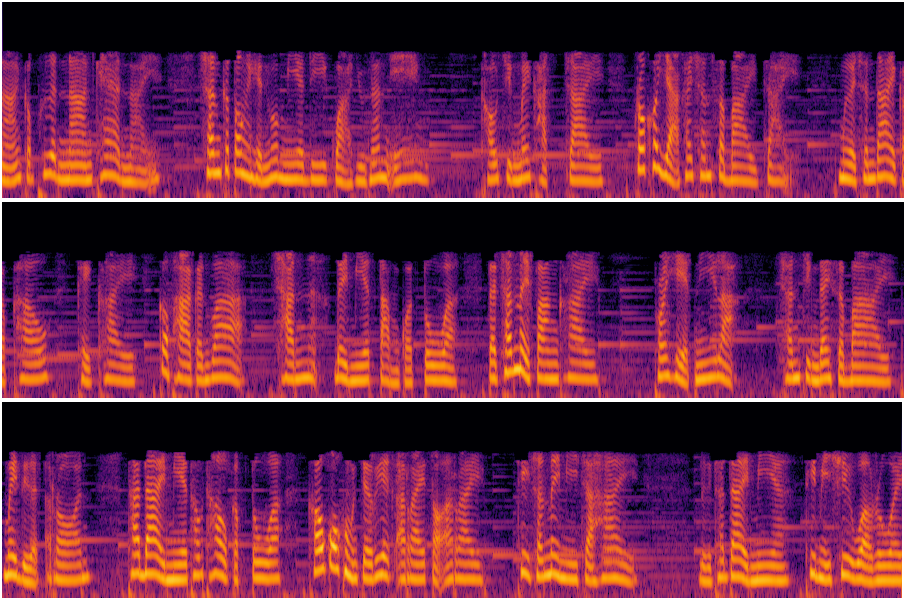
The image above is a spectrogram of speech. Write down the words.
นานกับเพื่อนนานแค่ไหน ฉันก็ต้องเห็นว่าเมียดีกว่าอยู่นั่นเอง เขาจึงไม่ขัดใจ เพราะเขาอยากให้ฉันสบายใจ เมื่อฉันได้กับเขา ใครๆ ก็พากันว่า ฉันได้เมียต่ำกว่าตัว แต่ฉันไม่ฟังใคร เพราะเหตุนี้ล่ะ ฉันจึงได้สบาย ไม่เดือดร้อนถ้าได้เมียเท่าๆกับตัว เขาก็คงจะเรียกอะไรต่ออะไร ที่ฉันไม่มีจะให้ หรือถ้าได้เมียที่มีชื่อว่ารวย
